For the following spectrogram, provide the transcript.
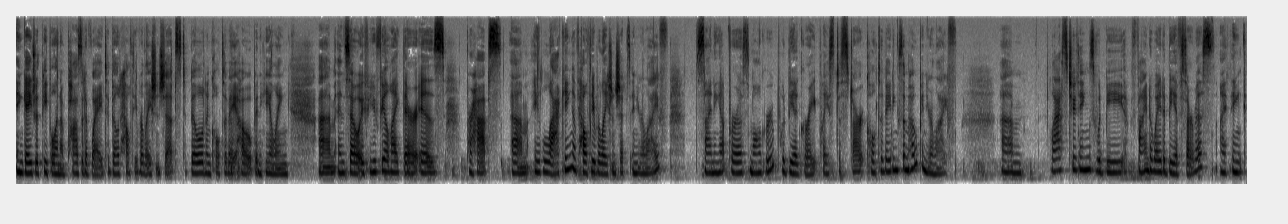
engage with people in a positive way, to build healthy relationships, to build and cultivate hope and healing. Um, and so, if you feel like there is perhaps um, a lacking of healthy relationships in your life, signing up for a small group would be a great place to start cultivating some hope in your life. Um, last two things would be find a way to be of service. I think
